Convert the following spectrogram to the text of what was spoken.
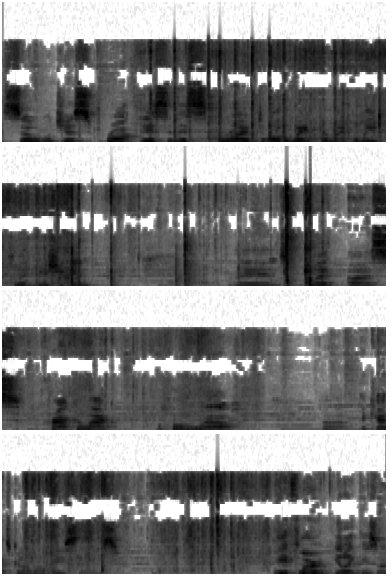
so we'll just rock this. And this arrived all the way from, I believe, Flint, Michigan. And let us crack a lack. Oh, wow. Uh, the cat's gonna love these things. Hey Fleur, you like these? Oh,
